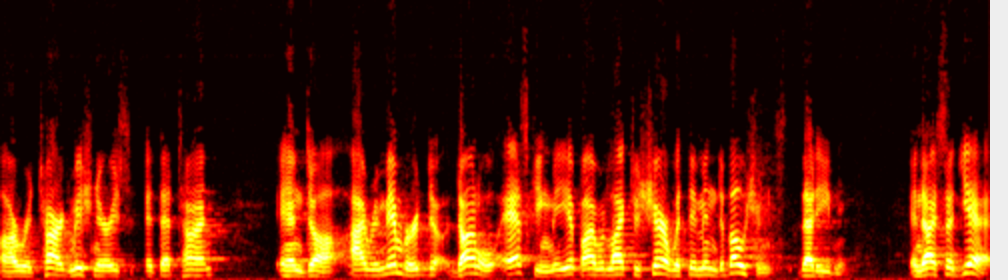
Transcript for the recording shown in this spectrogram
our retired missionaries at that time. And uh, I remembered Donald asking me if I would like to share with them in devotions that evening. And I said yes.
